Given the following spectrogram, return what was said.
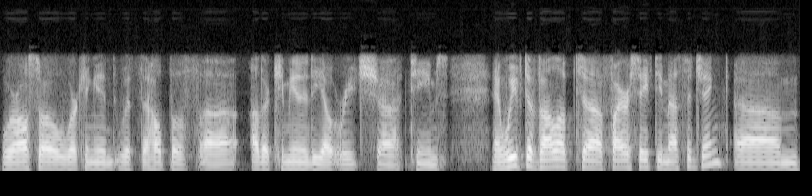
we're also working in with the help of other community outreach teams. And we've developed fire safety messaging um,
